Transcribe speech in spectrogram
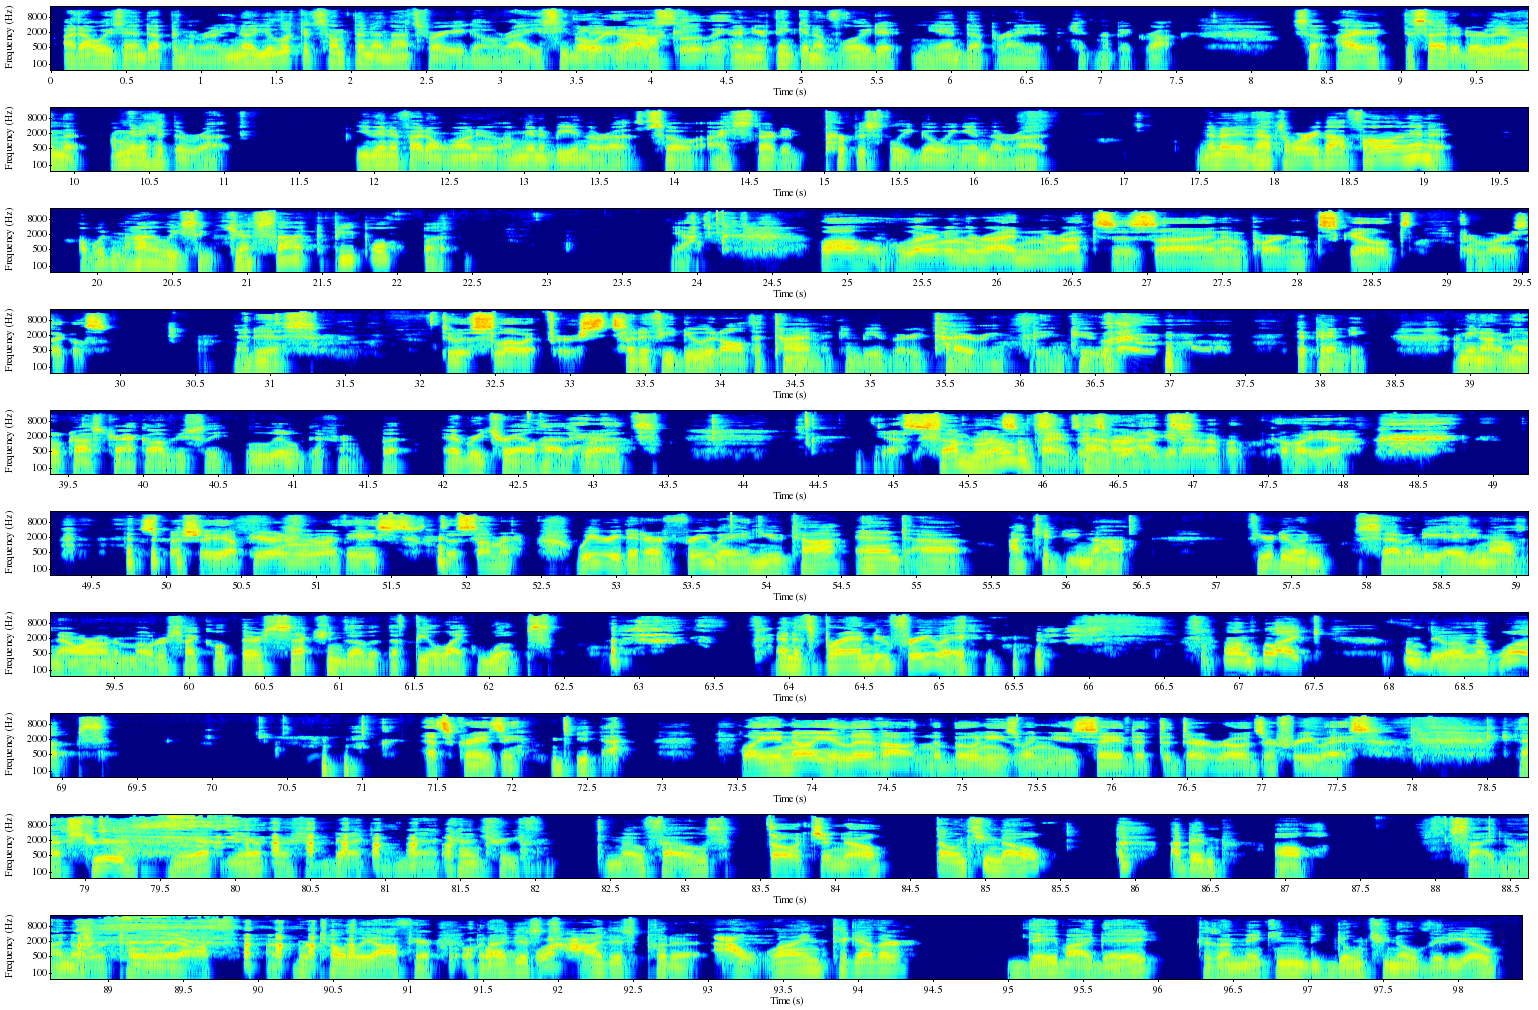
I'd always end up in the road. You know, you look at something and that's where you go, right? You see the Oh big yeah, rock absolutely. and you're thinking avoid it and you end up right at hitting the big rock. So I decided early on that I'm going to hit the rut. Even if I don't want to, I'm going to be in the rut. So I started purposefully going in the rut. And then I didn't have to worry about falling in it. I wouldn't highly suggest that to people, but yeah. Well, learning to ride in the ruts is uh, an important skill for motorcycles. it is. Do it slow at first. But if you do it all the time, it can be a very tiring thing too. Depending. I mean, on a motocross track, obviously, a little different, but every trail has Yeah. ruts. Yes. Some And roads sometimes it's hard ruts. to get out of them. Oh yeah. Especially up here in the Northeast this summer. We redid our freeway in Utah, and uh, I kid you not, if you're doing 70, 80 miles an hour on a motorcycle, there's sections of it that feel like whoops. and it's brand new freeway. I'm like, I'm doing the whoops. That's crazy. Yeah. Well, you know you live out in the boonies when you say that the dirt roads are freeways. That's true. Yep, yep. Uh, back backcountry mofos. Don't you know? Don't you know? I've been. Oh, side note. I know we're totally off. We're totally off here. But I oh, just, Oh, wow. I just put an outline together day by day because I'm making the "Don't You Know" video.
